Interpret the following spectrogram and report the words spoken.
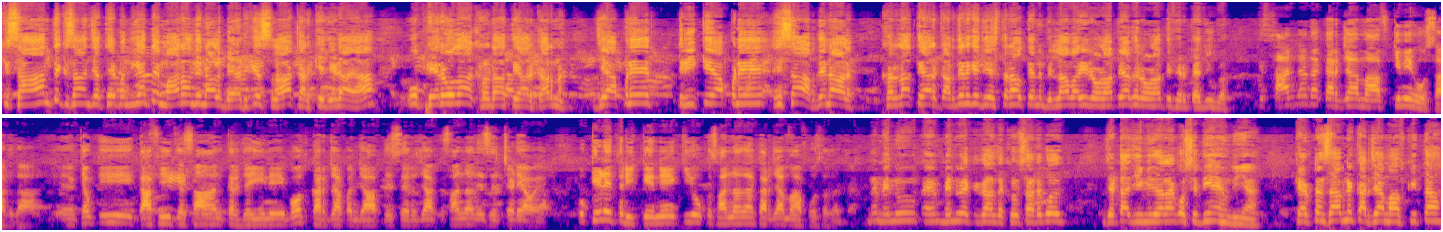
ਕਿਸਾਨ ਤੇ ਕਿਸਾਨ ਜਥੇਬੰਦੀਆਂ ਤੇ ਮਾਰਾਂ ਦੇ ਨਾਲ ਬੈਠ ਕੇ ਸਲਾਹ ਕਰਕੇ ਜਿਹੜਾ ਆ, ਉਹ ਫਿਰ ਉਹਦਾ ਖਰੜਾ ਤਿਆਰ ਕਰਨ। ਜੇ ਆਪਣੇ ਤਰੀਕੇ, ਆਪਣੇ ਹਿਸਾਬ ਦੇ ਨਾਲ ਖਰੜਾ ਤਿਆਰ ਕਰ ਦੇਣਗੇ ਜਿਸ ਤਰ੍ਹਾਂ ਉਹ ਤਿੰਨ ਬਿੱਲਾਂ ਵਾਰੀ ਰੌਲਾ ਪਿਆ ਫਿਰ ਰੌਲਾ ਤੇ ਫਿਰ ਪੈ ਜਾਊਗਾ। ਕਿਸਾਨਾਂ ਦਾ ਕਰਜ਼ਾ ਮਾਫ ਕਿਵੇਂ ਹੋ ਸਕਦਾ? ਕਿਉਂਕਿ ਕਾਫੀ ਕਿਸਾਨ ਕਰਜ਼ਈ ਨੇ ਬਹੁਤ ਕਰਜ਼ਾ ਪੰਜਾਬ ਦੇ ਸਿਰ ਜਾਂ ਕਿਸਾਨਾਂ ਦੇ ਸਿਰ ਚੜਿਆ ਹੋਇਆ। ਉਹ ਕਿਹੜੇ ਤਰੀਕੇ ਨੇ ਕਿ ਉਹ ਕਿਸਾਨਾਂ ਦਾ ਕਰਜ਼ਾ ਮਾਫ ਹੋ ਸਕਦਾ ਹੈ? ਨੇ ਮੈਨੂੰ ਮੈਨੂੰ ਇੱਕ ਗੱਲ ਦੇਖੋ ਸਾਡੇ ਕੋਲ ਜੱਟਾ ਜ਼ਿਮੀਂਦਾਰਾਂ ਕੋਲ ਸਿੱਧੀਆਂ ਹੀ ਹੁੰਦੀਆਂ। ਕੈਪਟਨ ਸਾਹਿਬ ਨੇ ਕਰਜ਼ਾ ਮਾਫ ਕੀਤਾ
